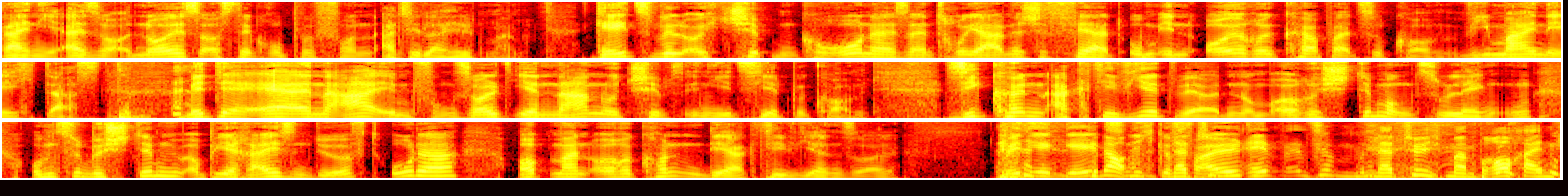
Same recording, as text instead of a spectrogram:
Reini, also Neues aus der Gruppe von Attila Hildmann. Gates will euch chippen. Corona ist ein trojanisches Pferd, um in eure Körper zu kommen. Wie meine ich das? Mit der RNA-Impfung sollt ihr Nanochips injiziert bekommen. Sie können aktiviert werden, um eure Stimmung zu lenken, um zu bestimmen, ob ihr reisen dürft oder ob man eure Konten deaktivieren soll. Wenn ihr Gates nicht natu- gefällt, äh, natürlich, man braucht einen,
